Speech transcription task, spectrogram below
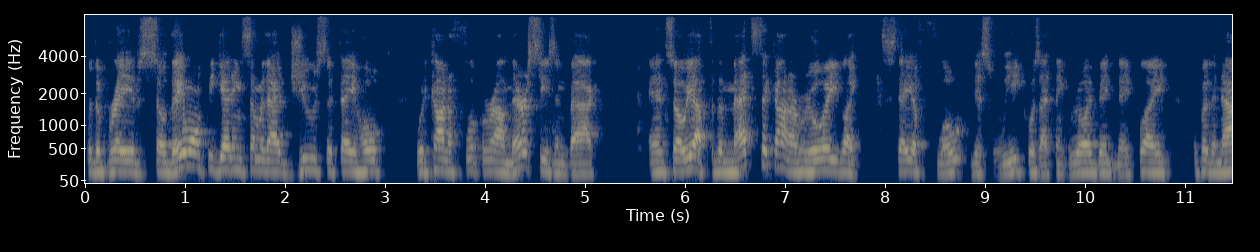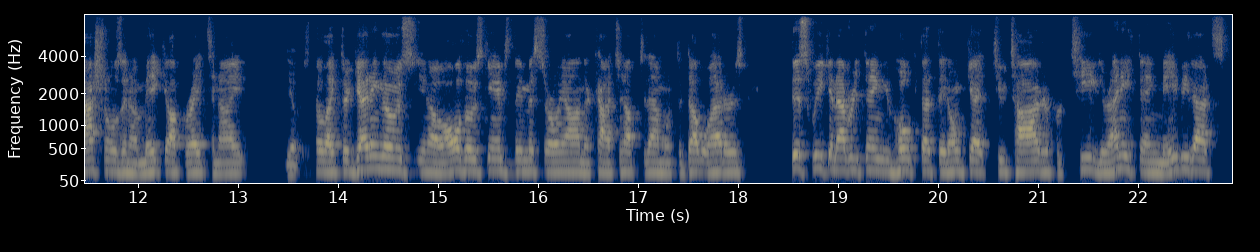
for the Braves. So they won't be getting some of that juice that they hoped would kind of flip around their season back. And so yeah, for the Mets to kind of really like stay afloat this week was I think really big. They play they play the Nationals in a makeup right tonight. Yep. So like they're getting those, you know, all those games they missed early on, they're catching up to them with the doubleheaders this week and everything. You hope that they don't get too tired or fatigued or anything. Maybe that's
